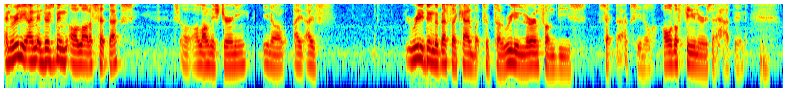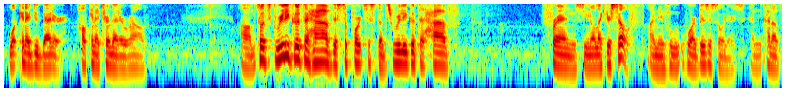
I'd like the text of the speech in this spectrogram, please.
And really, I mean, there's been a lot of setbacks along this journey. You know, I, I've really doing the best I can, but to, to really learn from these setbacks, you know, all the failures that happen. Mm. What can I do better? How can I turn that around? Um, so it's really good to have this support system. It's really good to have friends, you know, like yourself. I mean, who, who are business owners and kind of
